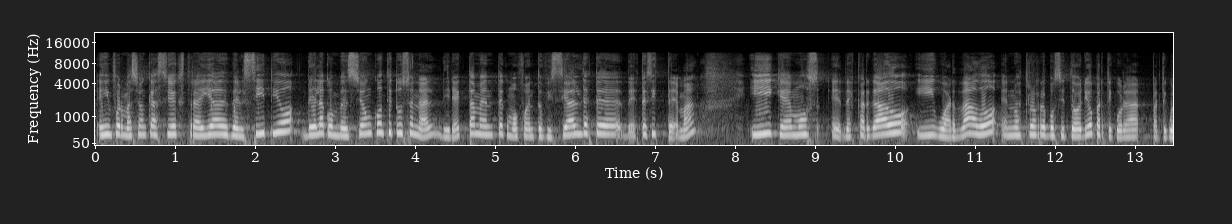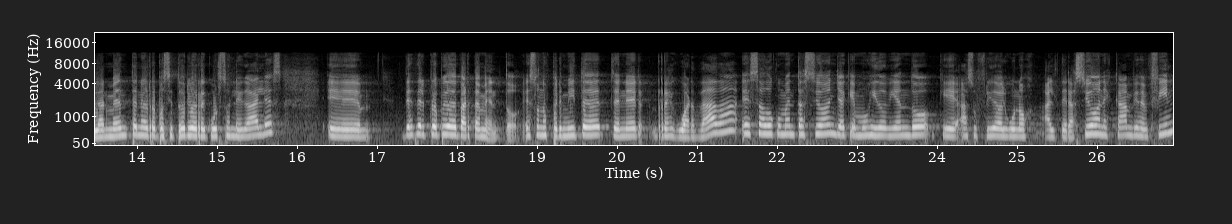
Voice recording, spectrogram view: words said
es información que ha sido extraída desde el sitio de la Convención Constitucional directamente como fuente oficial de este, de este sistema y que hemos eh, descargado y guardado en nuestro repositorio, particular, particularmente en el repositorio de recursos legales, eh, desde el propio departamento. Eso nos permite tener resguardada esa documentación, ya que hemos ido viendo que ha sufrido algunas alteraciones, cambios, en fin,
